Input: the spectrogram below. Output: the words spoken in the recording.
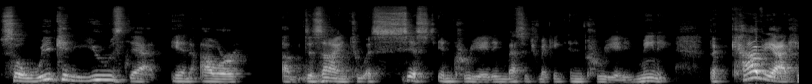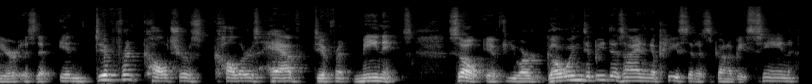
So we can use that in our um, designed to assist in creating message making and creating meaning. The caveat here is that in different cultures, colors have different meanings. So if you are going to be designing a piece that is going to be seen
